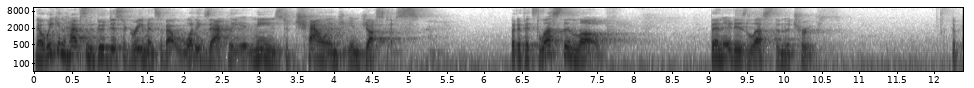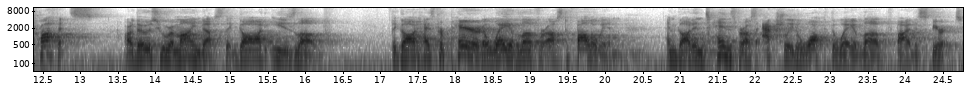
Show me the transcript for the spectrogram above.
Now, we can have some good disagreements about what exactly it means to challenge injustice. But if it's less than love, then it is less than the truth. The prophets are those who remind us that God is love, that God has prepared a way of love for us to follow in, and God intends for us actually to walk the way of love by the Spirit.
